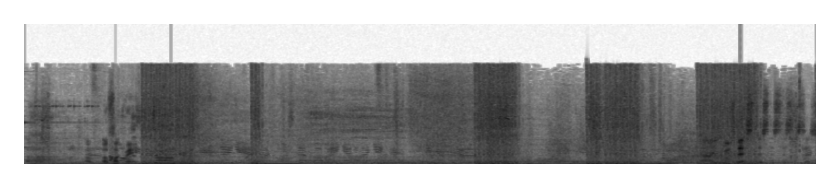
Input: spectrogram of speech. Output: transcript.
oh, oh, fuck me. This, this, this, this, this, this.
